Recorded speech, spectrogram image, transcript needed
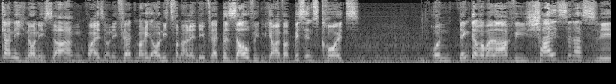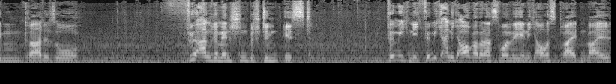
Kann ich noch nicht sagen. Weiß ich auch nicht. Vielleicht mache ich auch nichts von alledem. Vielleicht besaufe ich mich auch einfach bis ins Kreuz und denke darüber nach, wie scheiße das Leben gerade so für andere Menschen bestimmt ist. Für mich nicht. Für mich eigentlich auch, aber das wollen wir hier nicht ausbreiten, weil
